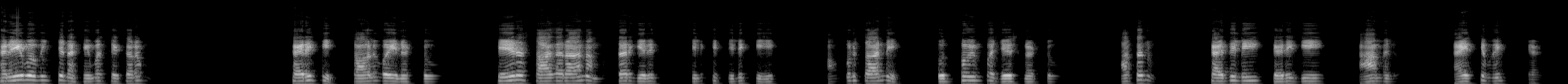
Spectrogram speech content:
ఘనీభవించిన హిమశిఖరం కరిగి కాలువైనట్లు తీర సాగరాన మందరగిరితో చిలికి చిలికి అమృతాన్ని ఉద్భవింపజేసినట్లు అతను కదిలి కరిగి ఆమెలో ఐక్యమైపోయాడు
